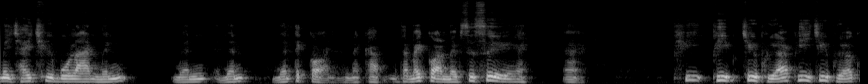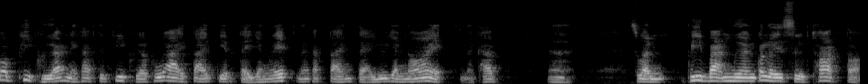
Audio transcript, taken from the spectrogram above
ไม่ใช้ชื่อโบราณเหมือน เหมือนเหมือนเหมือนแต่ก่อนนะครับ สมัยก่อนแบบซื่อๆไงอ่าพี่พี่ชื่อเผือพี่ชื่อเผือก็พี่เผือนะครับแต่พี่เผือผู้อ้ายตายเตียมแต่ยังเล็กนะครับ ตายตั้งแต่อายุยังน้อยนะครับอ่าส่วนพี่บานเมืองก็เลยสืบทอดต่อ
